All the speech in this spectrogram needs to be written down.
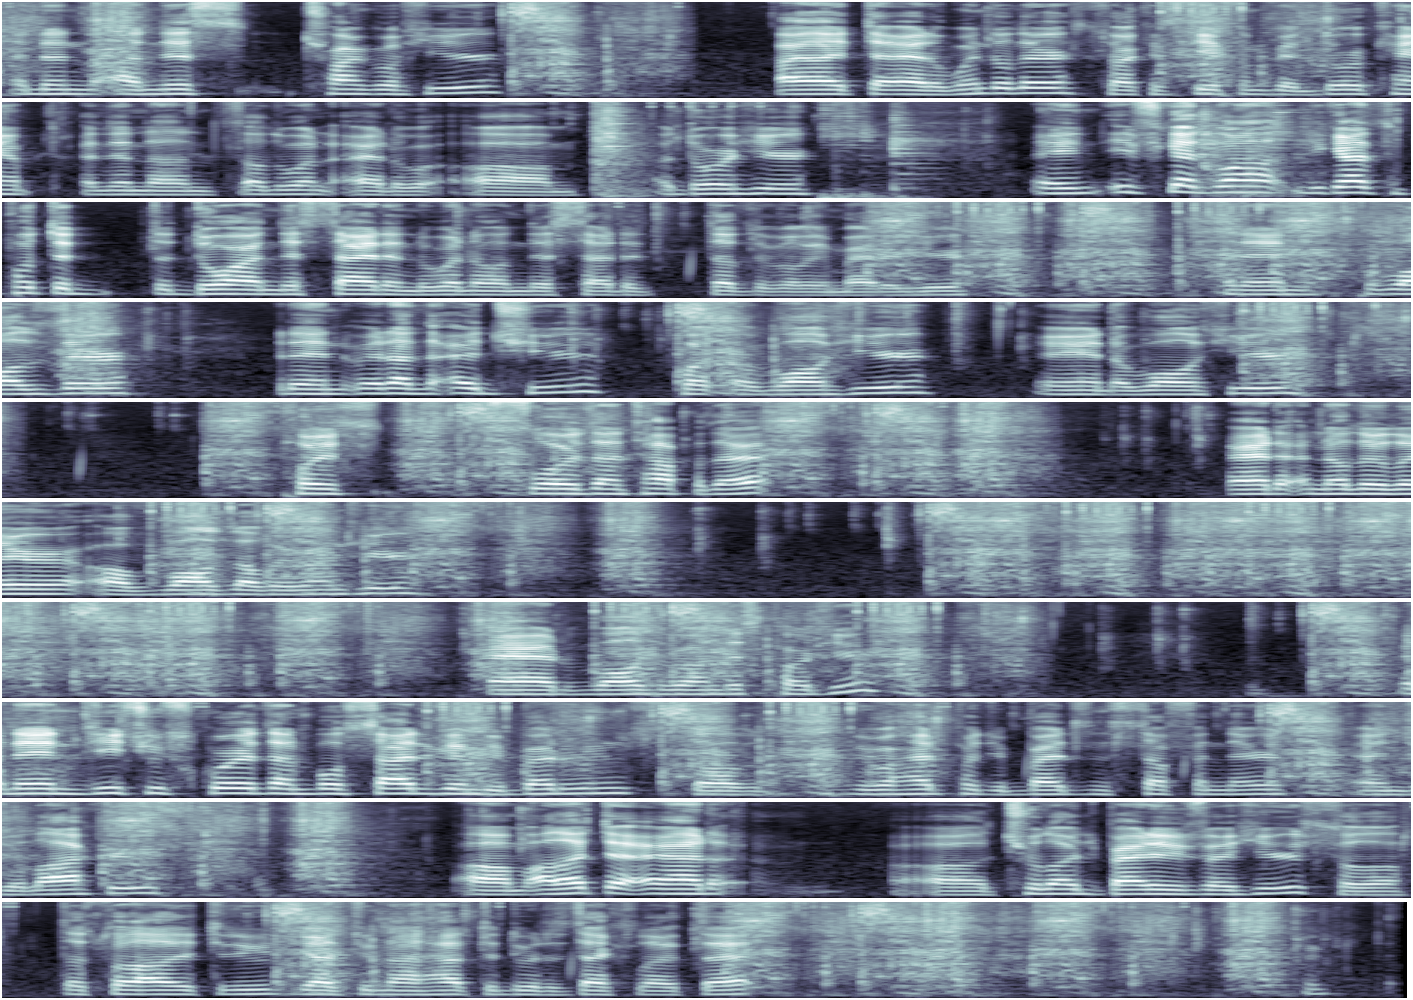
And then on this triangle here, I like to add a window there so I can see if I'm getting door camped. And then on this other one, add a, um, a door here. And if you guys want, you guys can put the, the door on this side and the window on this side. It doesn't really matter here. And then put walls there. And then right on the edge here, put a wall here and a wall here. Place floors on top of that. Add another layer of walls all around here. Add walls around this part here. And then these two squares on both sides are going to be bedrooms. So go ahead put your beds and stuff in there and your lockers. Um, I like to add uh, two large batteries right here. So that's what I like to do. You guys do not have to do it exactly like that.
